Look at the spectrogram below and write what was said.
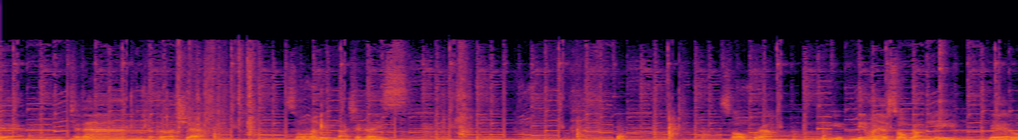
Then, tadaan! Ito na siya. So, malit lang siya guys. Sobrang liit. Hindi naman siya sobrang liit, pero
